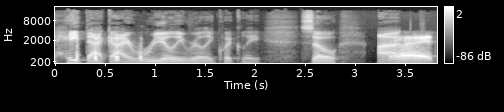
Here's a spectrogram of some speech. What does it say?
hate that guy really really quickly. So. Uh, right.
